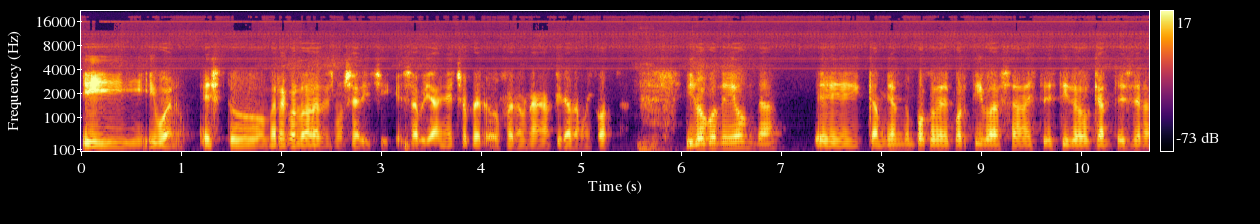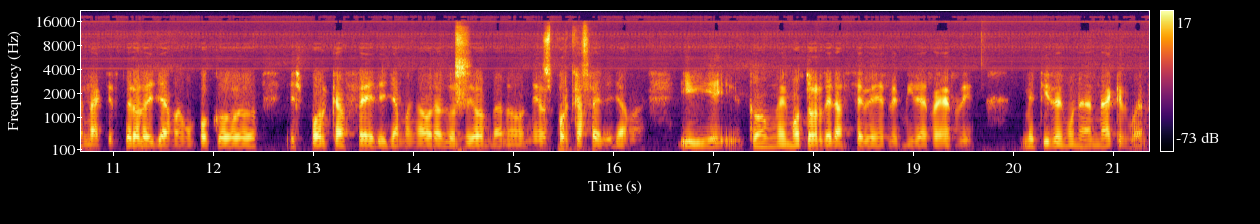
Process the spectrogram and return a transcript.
Y, y bueno, esto me recordó a la Desmoserici, que se habían hecho, pero fuera una tirada muy corta. Y luego de Honda, eh, cambiando un poco de deportivas a este estilo que antes era Naked, pero le llaman un poco Sport Café, le llaman ahora los de Honda, ¿no? Neo Sport Café le llaman. Y con el motor de la CBR 1000RR metido en una Naked, bueno,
